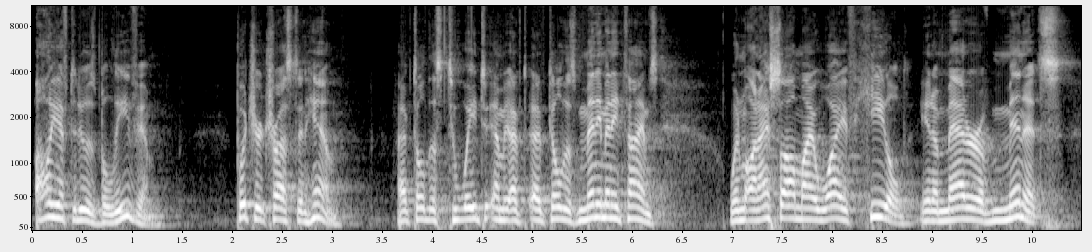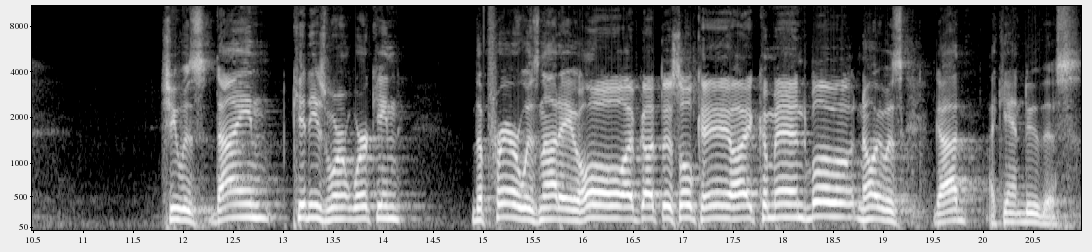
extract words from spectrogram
All you have to do is believe Him. Put your trust in Him. I've told this to way too, I mean, I've, I've told this many, many times. When, when I saw my wife healed in a matter of minutes, she was dying, kidneys weren't working. The prayer was not a, oh, I've got this, okay, I command, blah, blah. No, it was, God, I can't do this,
